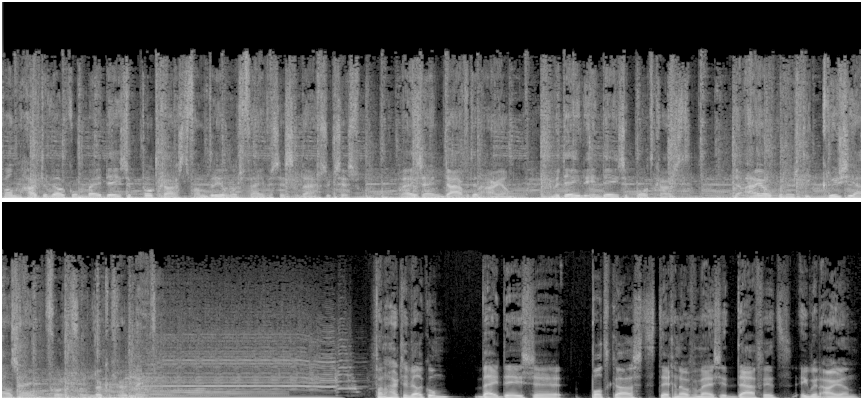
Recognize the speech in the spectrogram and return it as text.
Van harte welkom bij deze podcast van 365 Dagen Succesvol. Wij zijn David en Arjan en we delen in deze podcast de eye-openers die cruciaal zijn voor een gelukkiger leven. Van harte welkom bij deze podcast. Tegenover mij zit David, ik ben Arjan.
